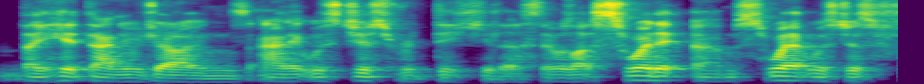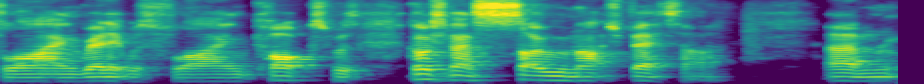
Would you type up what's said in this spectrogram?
they hit Daniel Jones and it was just ridiculous. There was like sweat, um, sweat was just flying, Reddick was flying, Cox was Cox was so much better. Um,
